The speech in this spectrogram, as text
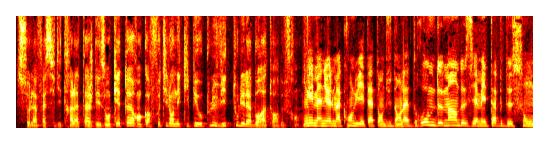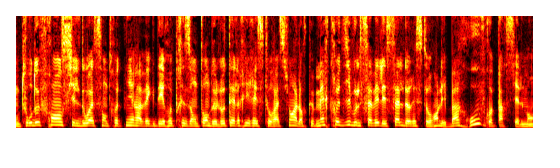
Cela facilitera la tâche des enquêteurs. Encore faut-il en équiper au plus vite tous les laboratoires de France. Emmanuel Macron, lui, est attendu dans la Drôme demain, deuxième étape de son Tour de France. Il doit s'entretenir avec des représentants de l'hôtellerie-restauration, alors que mercredi, vous le savez, les salles de restaurant, les bars rouvrent partiellement.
